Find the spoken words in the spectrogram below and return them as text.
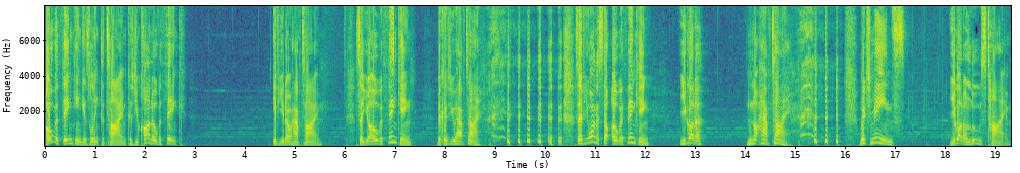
overthinking is linked to time because you can't overthink if you don't have time. So you're overthinking because you have time. so if you want to stop overthinking, you got to not have time. Which means you got to lose time.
